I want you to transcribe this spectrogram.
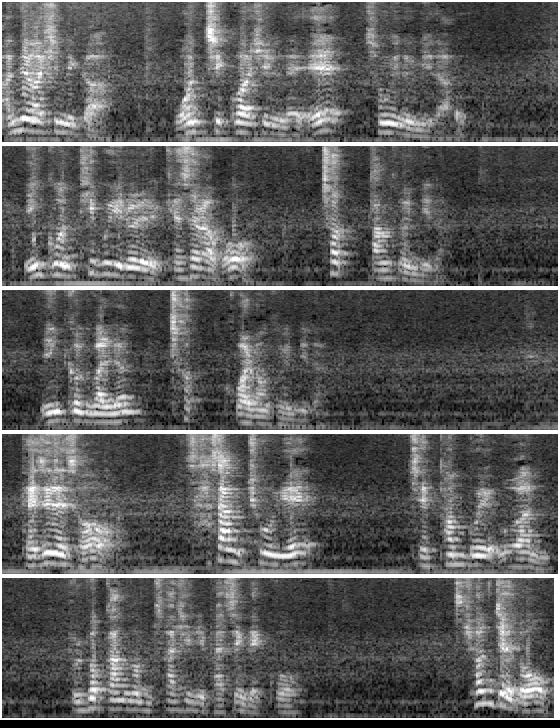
안녕하십니까. 원칙과 신뢰의 송인우입니다. 인권 TV를 개설하고 첫 방송입니다. 인권 관련 첫 고발 방송입니다. 대전에서 사상 초유의 재판부에 의한 불법 감금 사실이 발생됐고 현재도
